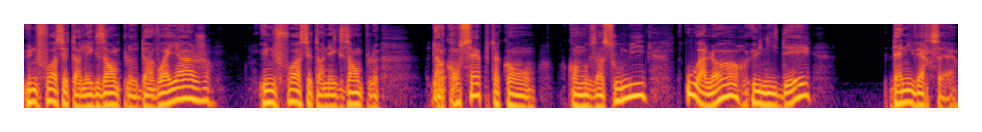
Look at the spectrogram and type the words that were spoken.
une fois c'est un exemple d'un voyage, une fois c'est un exemple d'un concept qu'on nous a soumis, ou alors une idée d'anniversaire.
